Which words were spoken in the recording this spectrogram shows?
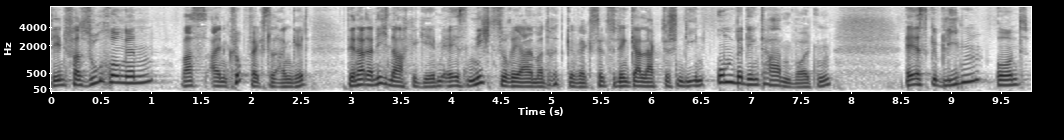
den Versuchungen, was einen Clubwechsel angeht, den hat er nicht nachgegeben. Er ist nicht zu Real Madrid gewechselt, zu den Galaktischen, die ihn unbedingt haben wollten. Er ist geblieben und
